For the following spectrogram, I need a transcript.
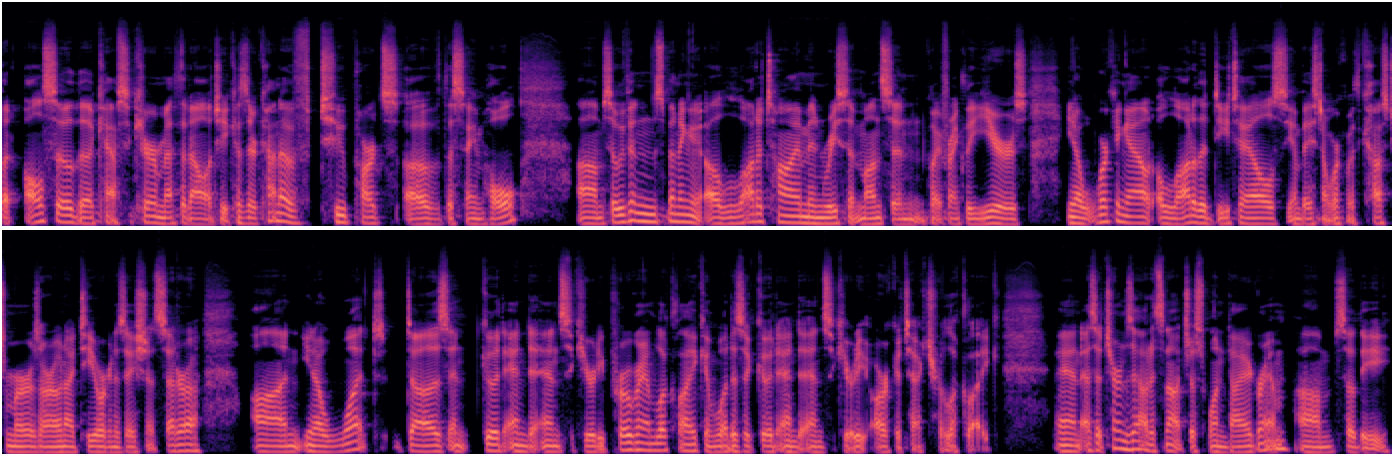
but also the CAF secure methodology because they're kind of two parts of the same whole. Um, so we've been spending a lot of time in recent months and quite frankly years, you know, working out a lot of the details, you know, based on working with customers, our own IT organization, et cetera, on you know what does a good end-to-end security program look like and what does a good end-to-end security architecture look like. And as it turns out it's not just one diagram. Um, so the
